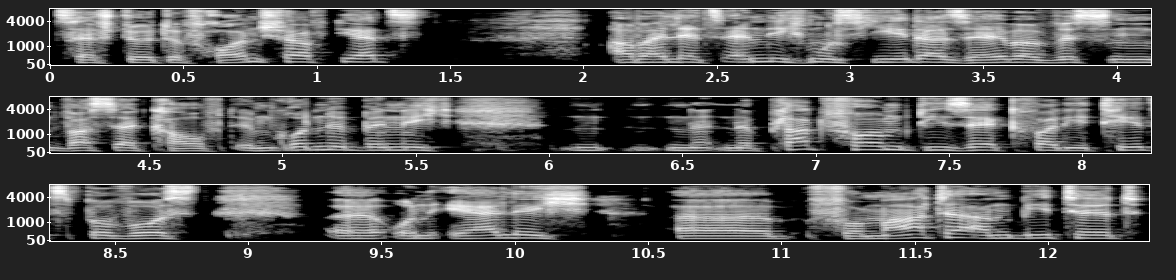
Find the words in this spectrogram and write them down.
zerstörte Freundschaft jetzt. Aber letztendlich muss jeder selber wissen, was er kauft. Im Grunde bin ich eine Plattform, die sehr qualitätsbewusst äh, und ehrlich äh, Formate anbietet.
